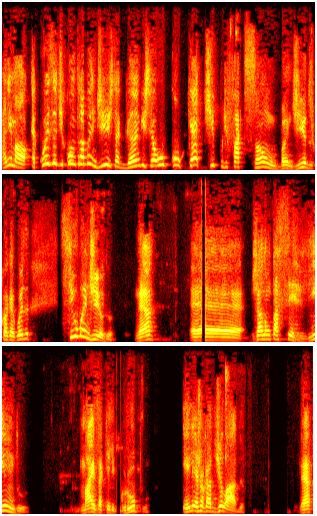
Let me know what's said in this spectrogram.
animal. É coisa de contrabandista, gangster ou qualquer tipo de facção, bandidos, qualquer coisa. Se o bandido, né, é, já não está servindo mais aquele grupo, ele é jogado de lado. Né?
